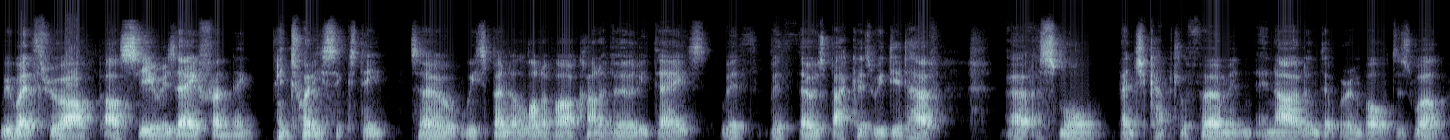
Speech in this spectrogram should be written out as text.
we went through our, our Series A funding in 2016. So we spent a lot of our kind of early days with with those backers. We did have uh, a small venture capital firm in, in Ireland that were involved as well.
